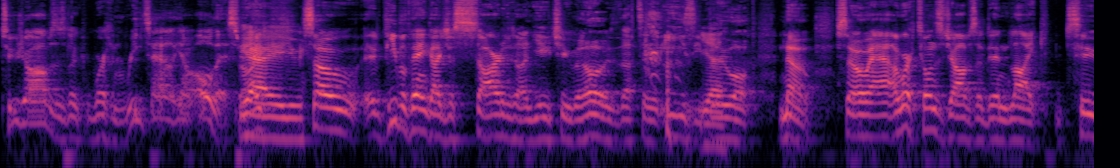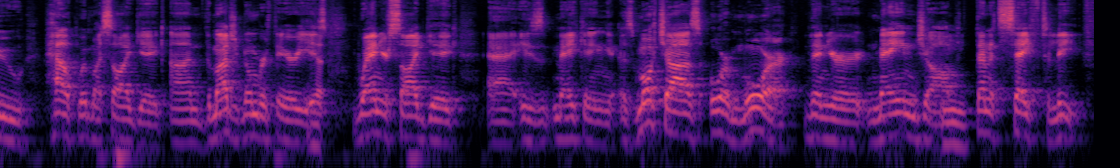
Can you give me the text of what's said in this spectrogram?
two jobs, I was like working retail, you know, all this, right? Yeah, yeah, you- So if people think I just started on YouTube and oh, that's it, easy, Yeah. blew up. No. So uh, I worked tons of jobs I didn't like to help with my side gig. And the magic number theory is Yeah. when your side gig uh, is making as much as or more than your main job, then it's safe to leave.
